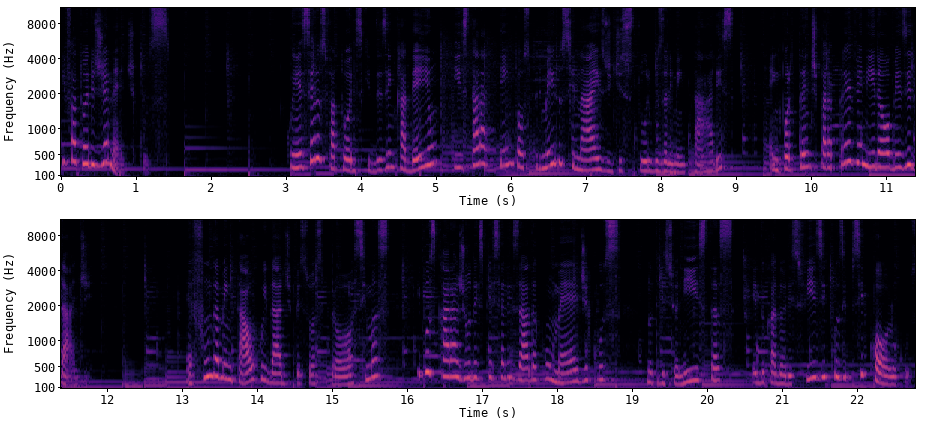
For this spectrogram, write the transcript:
e fatores genéticos. Conhecer os fatores que desencadeiam e estar atento aos primeiros sinais de distúrbios alimentares é importante para prevenir a obesidade. É fundamental cuidar de pessoas próximas e buscar ajuda especializada com médicos, nutricionistas, educadores físicos e psicólogos,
